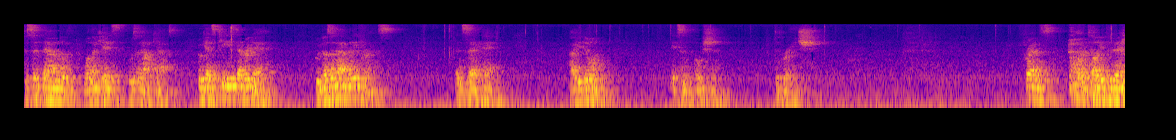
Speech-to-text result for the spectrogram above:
to sit down with one of the kids who's an outcast, who gets teased every day, who doesn't have many friends, and say, hey, how you doing? It's an ocean to bridge. Friends, I want to tell you today,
